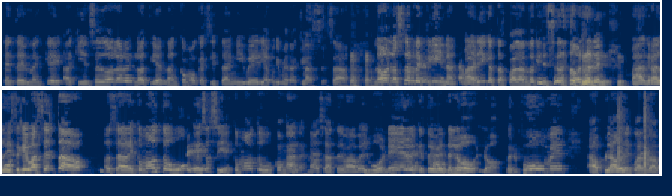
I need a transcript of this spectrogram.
pretenden que a 15 dólares lo atiendan como que si está en Iberia primera clase. O sea, no, no se reclinan. Marica, estás pagando 15 dólares. Más agradece que vas sentado. O sea, es como autobús, Sí. eso sí, es como autobús con alas, ¿no? O sea, te va el buhonero, el que te vende los, los perfumes, aplauden cuando,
